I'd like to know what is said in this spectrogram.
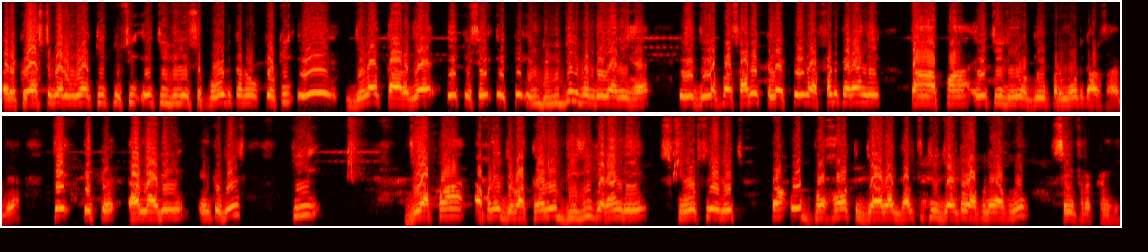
ਰਿਕੁਐਸਟ ਕਰੂੰਗਾ ਕਿ ਤੁਸੀਂ ਇਹ ਚੀਜ਼ ਨੂੰ ਸਪੋਰਟ ਕਰੋ, ਕਿਉਂਕਿ ਇਹ ਜਿਹੜਾ ਕਾਰਜ ਹੈ, ਇਹ ਕਿਸੇ ਇੱਕ ਇੰਡੀਵਿਜੂਅਲ ਬੰਦੇ ਦਾ ਨਹੀਂ ਹੈ। ਇਹ ਜੇ ਆਪਾਂ ਸਾਰੇ ਕਲੈਕਟਿਵ ਐਫਰਟ ਕਰਾਂਗੇ, ਤਾਂ ਆਪਾਂ ਇਹ ਚੀਜ਼ ਨੂੰ ਅੱਗੇ ਪ੍ਰਮੋਟ ਕਰ ਸਕਦੇ ਆ ਤੇ ਇੱਕ ਆਮ ਐਡਿੰਗ ਇਨਟੂ ਦਿਸ ਕਿ ਜੇ ਆਪਾਂ ਆਪਣੇ ਜਵਾਕਾਂ ਨੂੰ ਬਿਜ਼ੀ ਕਰਾਂਗੇ ਸਪੋਰਟਸ ਦੇ ਵਿੱਚ, ਤਾਂ ਉਹ ਬਹੁਤ ਜ਼ਿਆਦਾ ਗਲਤ ਚੀਜ਼ਾਂ ਤੋਂ ਆਪਣੇ ਆਪ ਨੂੰ ਸੇਫ ਰੱਖਣਗੇ।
